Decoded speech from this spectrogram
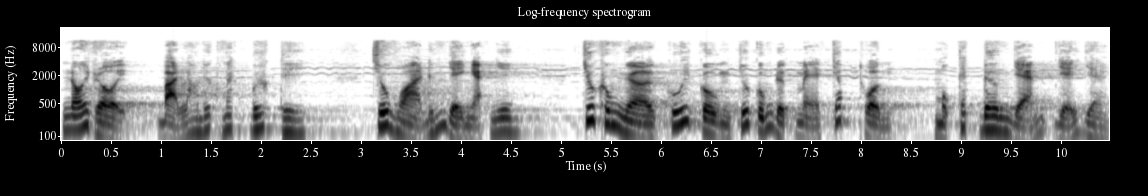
Nói rồi, bà lau nước mắt bước đi. Chú Hòa đứng dậy ngạc nhiên. Chú không ngờ cuối cùng chú cũng được mẹ chấp thuận Một cách đơn giản, dễ dàng.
